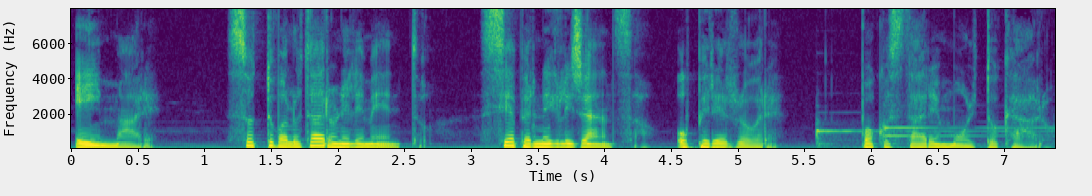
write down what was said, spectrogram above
e in mare sottovalutare un elemento, sia per negligenza o per errore, può costare molto caro.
